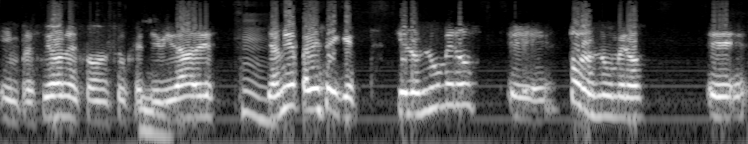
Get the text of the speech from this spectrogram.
impresiones, son subjetividades. Hmm. Y a mí me parece que, que los números, eh, todos los números, eh,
